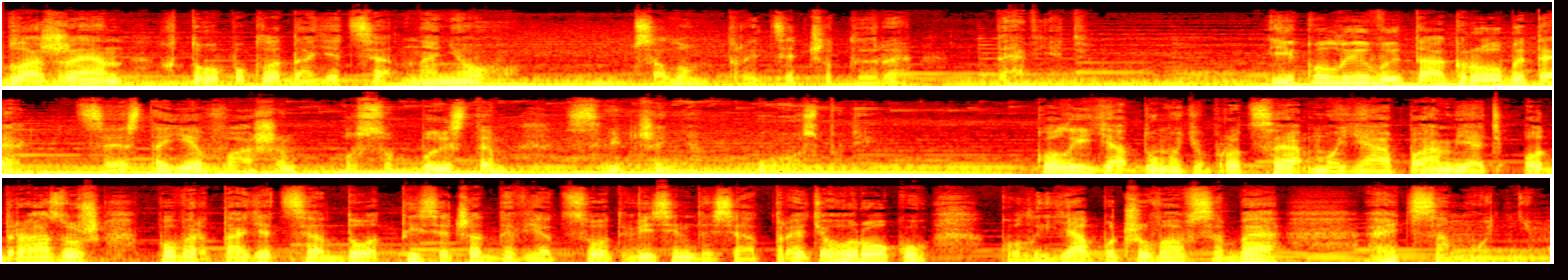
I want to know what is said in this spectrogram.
Блажен, хто покладається на нього. Псалом 34, 9. І коли ви так робите, це стає вашим особистим свідченням у Господі. Коли я думаю про це, моя пам'ять одразу ж повертається до 1983 року, коли я почував себе геть самотнім.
